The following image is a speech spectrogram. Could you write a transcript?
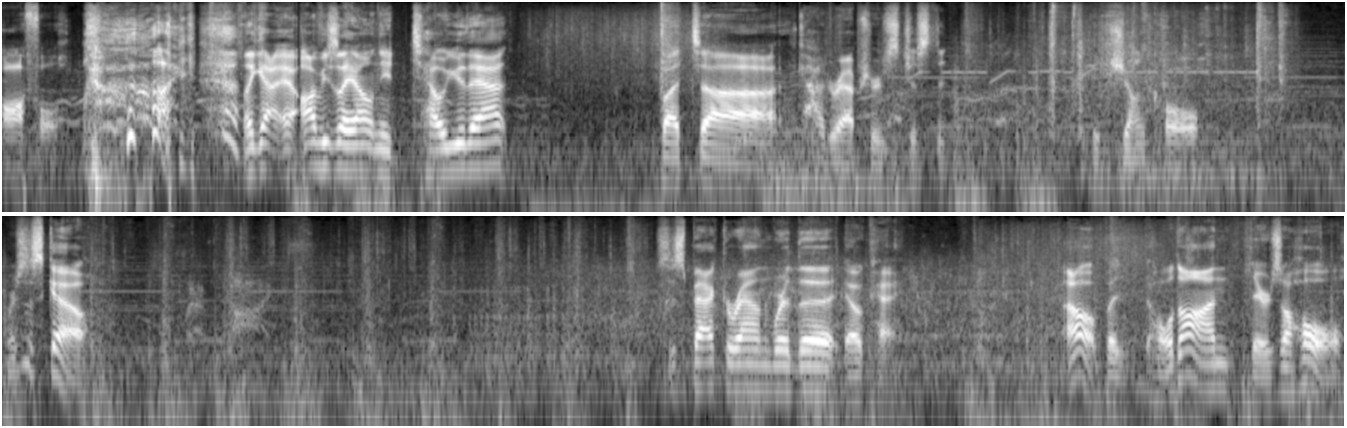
awful. like, like I, obviously I don't need to tell you that, but uh, God, Rapture is just a, a junk hole. Where's this go? Is this back around where the okay? Oh, but hold on, there's a hole.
